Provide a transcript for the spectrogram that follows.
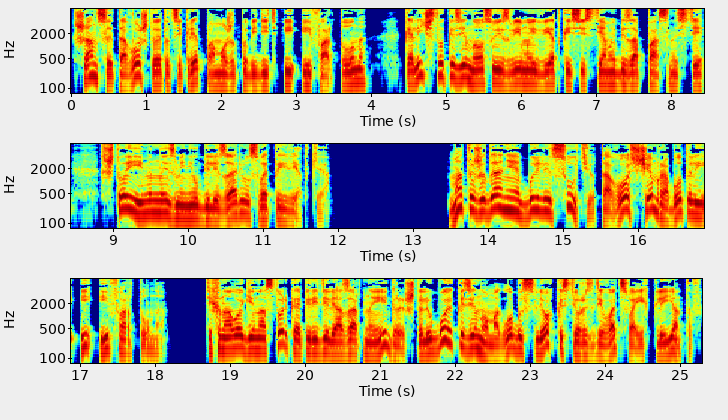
Шансы того, что этот секрет поможет победить ИИ Фортуна, количество казино с уязвимой веткой системы безопасности, что именно изменил Белизариус в этой ветке. Мат ожидания были сутью того, с чем работали и и Фортуна. Технологии настолько опередили азартные игры, что любое казино могло бы с легкостью раздевать своих клиентов.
